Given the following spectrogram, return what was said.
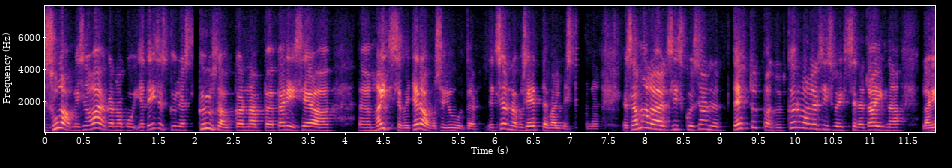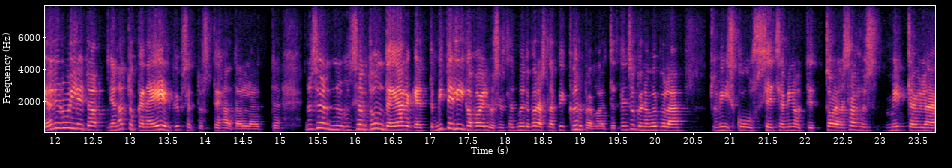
sulamise aega nagu ja teisest küljest küüslauk annab päris hea äh, maitse või teravuse juurde, et see on nagu see ettevalmistamine. Ja samal ajal siis, kui see on nüüd tehtud, pandud kõrvale, siis võiks selle taigna laiali rullida ja natukene eelküpsetust teha talle, et no see on, see on tunde järgi, et mitte liiga palju, sest et muidu pärast läheb kõik kõrbema, et, et niisugune võib-olla viis, kuus, seitse minutit soojas ahjus, mitte üle,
